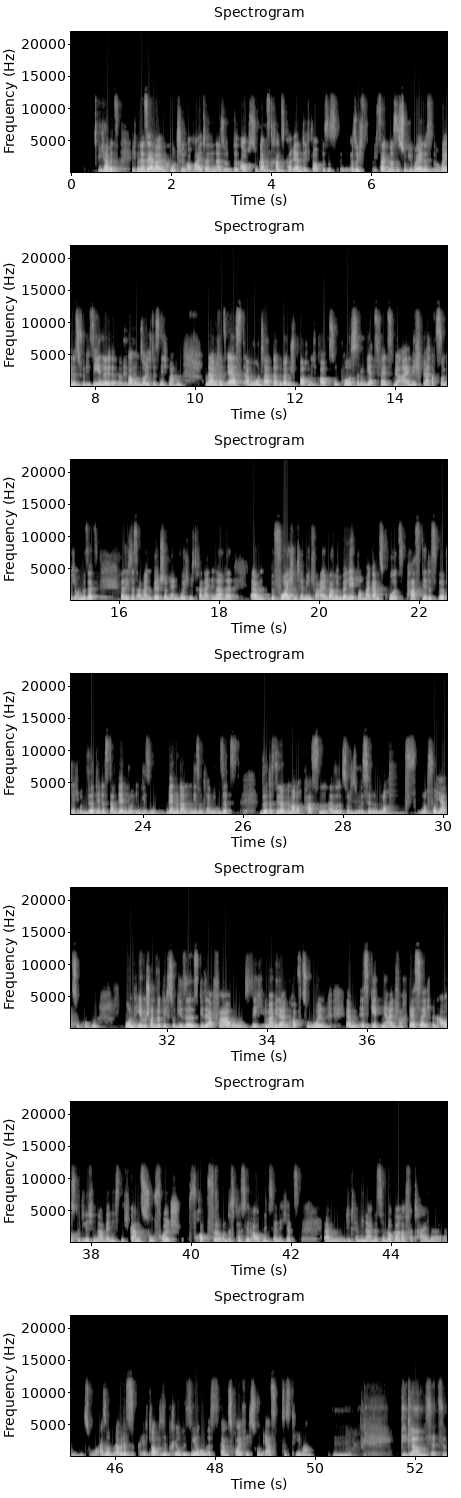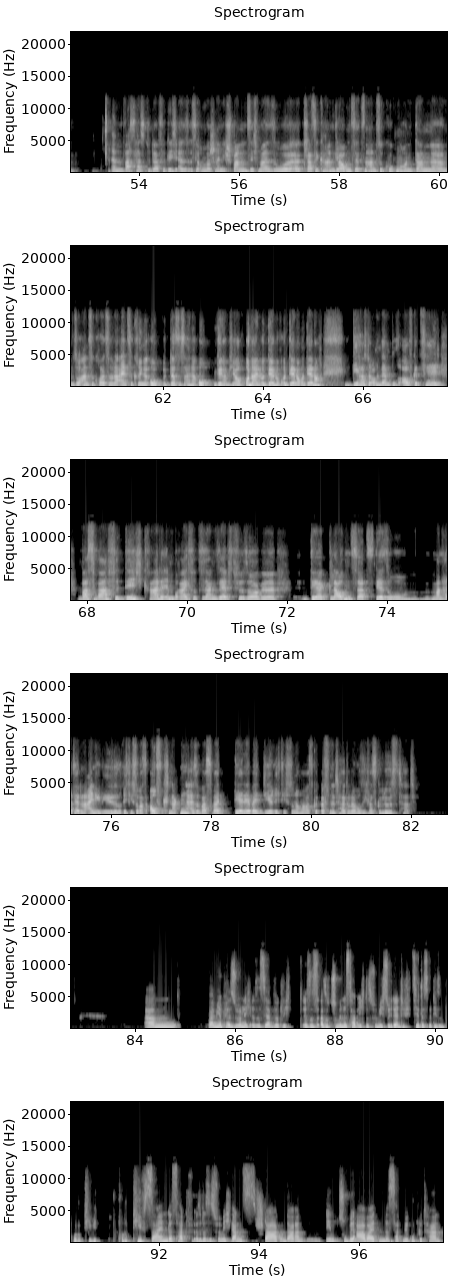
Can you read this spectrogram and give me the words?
ich habe jetzt, ich bin ja selber im Coaching auch weiterhin, also auch so ganz mhm. transparent. Ich glaube, das ist, also ich, ich sage mal, das ist so die Wellness, Wellness für die Seele. Mhm. Warum soll ich das nicht machen? Und da habe ich jetzt erst am Montag darüber gesprochen, ich brauche so ein Post-it und jetzt fällt es mir ein, ich habe es noch nicht umgesetzt, dass ich das an meinen Bildschirm hänge, wo ich mich daran erinnere, ähm, bevor ich einen Termin vereinbare, überleg noch mal ganz kurz, passt dir das wirklich und wird dir das dann, wenn du in diesem, wenn du dann in diesem Termin sitzt, wird es dir dann immer noch passen? Also das so, so ein mhm. bisschen noch, noch vorher zu gucken und eben schon wirklich so dieses, diese Erfahrung, sich immer wieder in den Kopf zu holen. Ähm, es geht mir einfach besser, ich bin ausgeglichener, wenn ich es nicht ganz so voll fropfe. Und das passiert auch nichts, wenn ich jetzt ähm, die Termine ein bisschen lockerer verteile. Ähm, so. Also, aber das, ich glaube, diese Priorisierung ist ganz häufig so ein erstes Thema. Mhm. Die Glaubenssätze. Ähm, was hast du da für dich? Also es ist ja unwahrscheinlich spannend, sich mal so äh, Klassiker an Glaubenssätzen anzugucken und dann ähm, so anzukreuzen oder einzukringen. Oh, das ist einer. Oh, den habe ich auch. Oh nein, und der noch und der noch und der noch. Die hast du auch in deinem Buch aufgezählt. Was war für dich gerade im Bereich sozusagen Selbstfürsorge der Glaubenssatz, der so, man hat ja dann einige, die richtig sowas aufknacken. Also was war der, der bei dir richtig so nochmal was geöffnet hat oder wo sich was gelöst hat? Ähm, bei mir persönlich ist es ja wirklich, ist es, also zumindest habe ich das für mich so identifiziert, dass mit diesem Produktiv Produktivsein, das hat, also das mhm. ist für mich ganz stark und daran, den zu bearbeiten, das hat mir gut getan.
